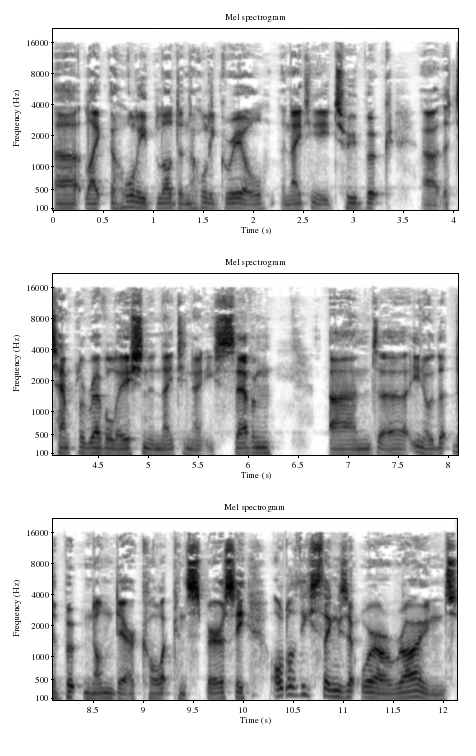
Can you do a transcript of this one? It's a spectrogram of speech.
uh, like the Holy Blood and the Holy Grail, the 1982 book, uh, the Templar Revelation in 1997, and uh, you know the the book None Dare Call It Conspiracy. All of these things that were around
